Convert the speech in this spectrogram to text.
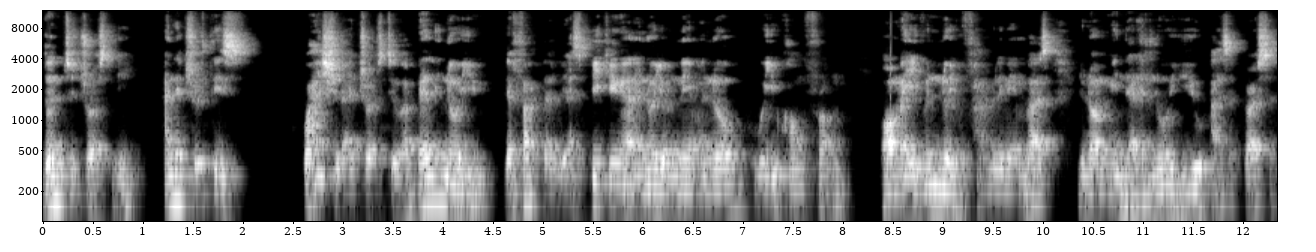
Don't you trust me? And the truth is, why should I trust you? I barely know you. The fact that we are speaking and I know your name, I know where you come from, or may even know your family members, do not mean that I know you as a person.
